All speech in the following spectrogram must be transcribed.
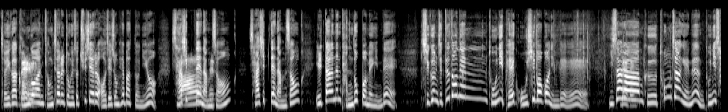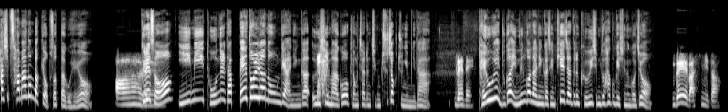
저희가 네. 검거한 경찰을 통해서 취재를 어제 좀 해봤더니요. 40대 아, 네. 남성, 40대 남성, 일단은 단독 범행인데 지금 이제 뜯어낸 돈이 150억 원인데 이 사람 그 통장에는 돈이 44만 원밖에 없었다고 해요. 아, 네. 그래서 이미 돈을 다 빼돌려 놓은 게 아닌가 의심하고 경찰은 지금 추적 중입니다. 네네. 배후에 누가 있는 건 아닌가 지금 피해자들은 그 의심도 하고 계시는 거죠. 네 맞습니다.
